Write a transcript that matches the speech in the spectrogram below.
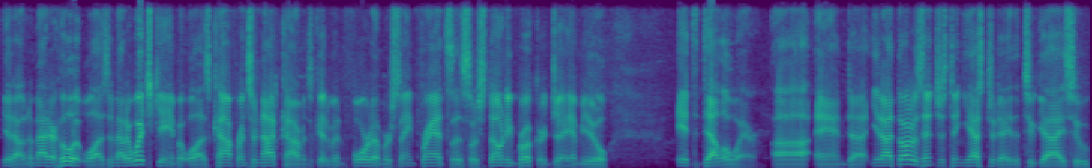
you know, no matter who it was, no matter which game it was, conference or not conference. Could have been Fordham or St. Francis or Stony Brook or JMU. It's Delaware. Uh, and, uh, you know, I thought it was interesting yesterday, the two guys who,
